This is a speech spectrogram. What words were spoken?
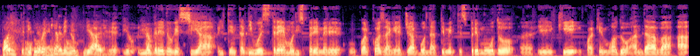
Poi, Ti dico perché a me non piace. Io, io no. credo che sia il tentativo estremo di spremere un qualcosa che è già abbondantemente spremuto eh, e che in qualche modo andava a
